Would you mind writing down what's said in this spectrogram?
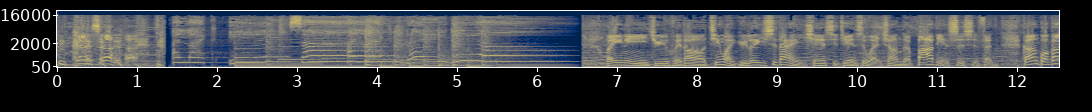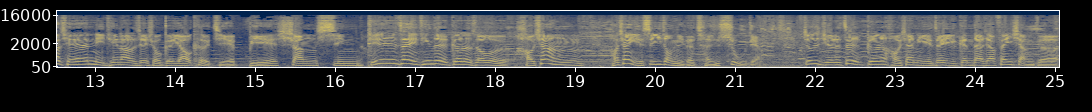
I like 欢迎你继续回到今晚娱乐一时代，现在时间是晚上的八点四十分。刚刚广告前你听到的这首歌，姚可杰《别伤心》。其实，在你听这个歌的时候，好像好像也是一种你的陈述，这样，就是觉得这个歌好像你也在跟大家分享着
